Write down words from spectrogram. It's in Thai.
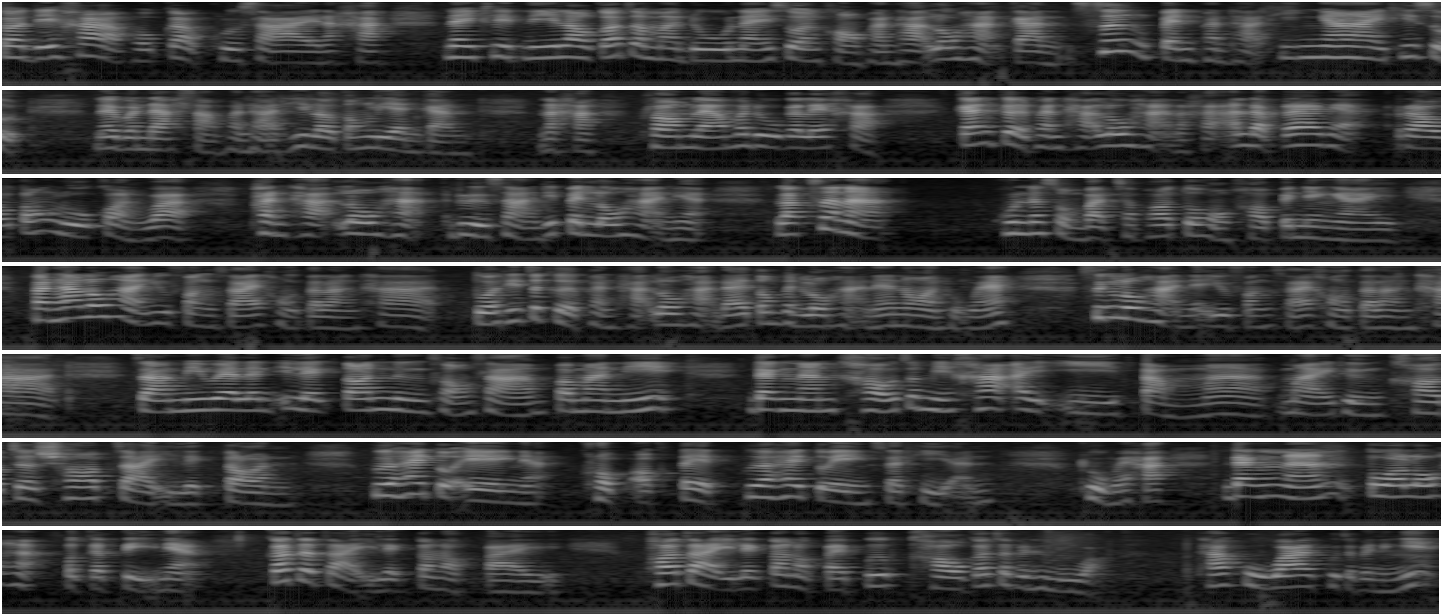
สวัสดีค่ะ พบกับครูทรายนะคะ ในคลิปนี้เราก็จะมาดูในส่วนของพันธะโลหะกัน ซึ่งเป็นพันธะที่ง่ายที่สุดในบรรดา 3 พันธะที่เราต้องเรียนกันนะคะ พร้อมแล้วมาดูกันเลยค่ะ การเกิดพันธะโลหะนะคะ อันดับแรกเนี่ยเราต้องรู้ก่อนว่าพันธะโลหะ หรือสารที่เป็นโลหะเนี่ยลักษณะ คุณสมบัติเฉพาะตัวของเขาเป็นยังไง พันธะโลหะอยู่ฝั่งซ้ายของตารางธาตุ ตัวที่จะเกิดพันธะโลหะได้ต้องเป็นโลหะแน่นอนถูกไหมซึ่งโลหะเนี่ยอยู่ฝั่งซ้ายของตารางธาตุ จะมีเวเลนต์อิเล็กตรอน 1 2 3 ประมาณนี้ ดังนั้นเขาจะมีค่า IE ต่ำมาก หมายถึงเขาจะชอบจ่ายอิเล็กตรอน เพื่อให้ตัวเองเนี่ยครบออกเตตเพื่อให้ตัวเองเสถียร ถูกไหมคะ ดังนั้นตัวโลหะปกติเนี่ยก็จะจ่ายอิเล็กตรอนออกไป พอจ่ายอิเล็กตรอนออกไปปุ๊บเขาก็จะเป็นบวก ถ้าครูวาดครูจะเป็นอย่างนี้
